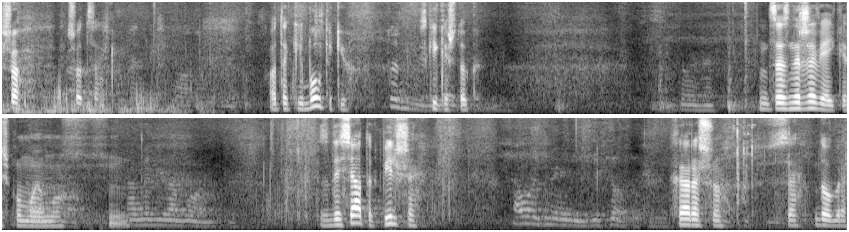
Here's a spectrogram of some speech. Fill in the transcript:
Що? Що це? Отаких болтиків? Скільки штук? Ну, Це з нержавейки ж, по-моєму. З десяток більше? Хорошо. Все, добре.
